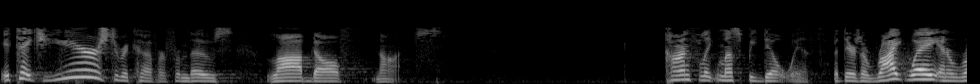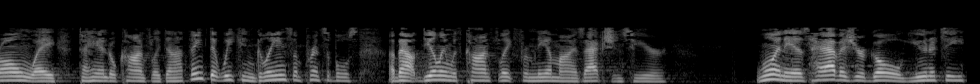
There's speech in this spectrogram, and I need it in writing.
it takes years to recover from those lobbed off knots. Conflict must be dealt with. But there's a right way and a wrong way to handle conflict. And I think that we can glean some principles about dealing with conflict from Nehemiah's actions here. One is have as your goal unity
